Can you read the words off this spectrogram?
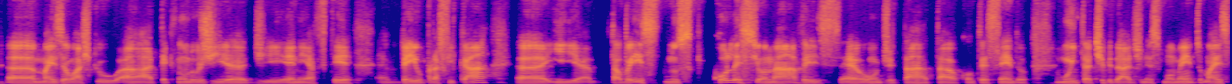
uh, mas eu acho que o, a tecnologia de NFT eh, veio para ficar e talvez nos colecionáveis é onde está tá acontecendo muita atividade nesse momento, mas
